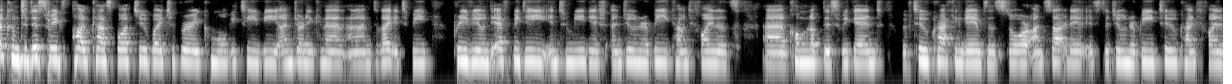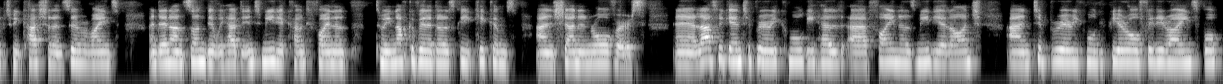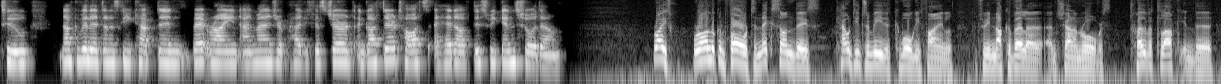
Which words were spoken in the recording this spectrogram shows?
welcome to this week's podcast brought to you by Tipperary Camogie TV. I'm Johnny Canan and I'm delighted to be previewing the FBD Intermediate and Junior B county finals um, coming up this weekend. We have two cracking games in store. On Saturday, it's the Junior B2 county final between Cashel and Silvermines. And then on Sunday, we have the Intermediate county final between Knockavilla, Donaskeigh, Kickhams and Shannon Rovers. Uh, last weekend, Tipperary Camogie held a finals media launch, and Tipperary Camogie PRO Philly Ryan spoke to Knockavilla Donaskeigh captain Beth Ryan and manager Paddy Fitzgerald and got their thoughts ahead of this weekend's showdown. Right, we're all looking forward to next Sunday's County Intermediate Camogie final between Knockavilla and Shannon Rovers. 12 o'clock in the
